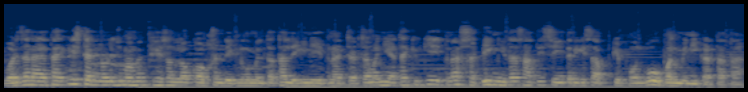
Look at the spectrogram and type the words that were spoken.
वर्जन आया था, इस टेक्नोलॉजी में हमें फेस अनलॉक का ऑप्शन देखने को मिलता था, लेकिन ये इतना चर्चा में नहीं आता क्योंकि ये इतना सटीक नहीं था, साथ ही सही तरीके से आपके फ़ोन को ओपन भी नहीं करता था।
